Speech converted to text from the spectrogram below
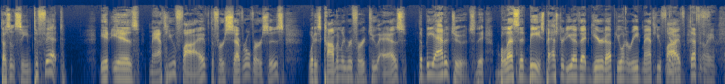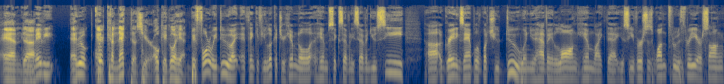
doesn't seem to fit. It is Matthew 5, the first several verses, what is commonly referred to as the Beatitudes, the blessed bees. Pastor, do you have that geared up? Do you want to read Matthew 5? Yeah, definitely. And, And uh, maybe and, real and connect us here. Okay, go ahead. before we do, I, I think if you look at your hymnal, hymn 677, you see uh, a great example of what you do when you have a long hymn like that. You see, verses 1 through 3 are sung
